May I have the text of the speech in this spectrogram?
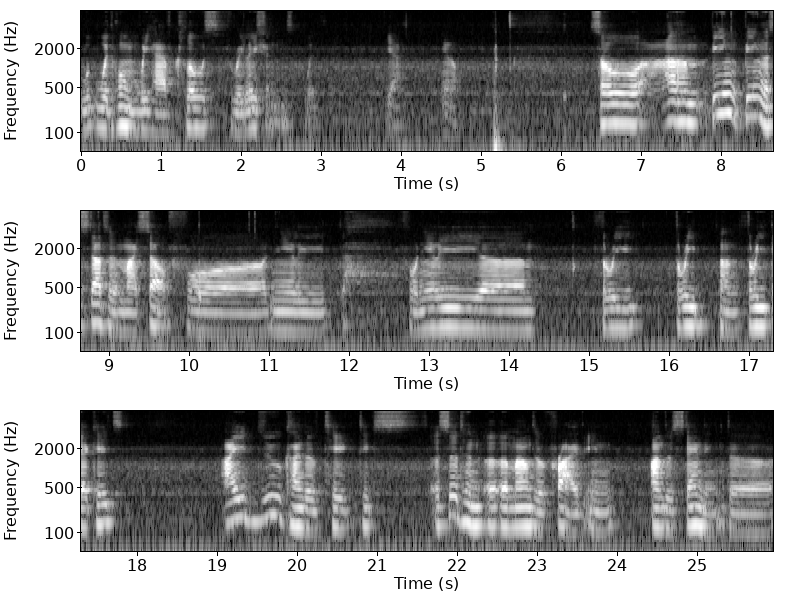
with whom we have close relations with. Yeah, you know. So um, being being a starter myself for nearly for nearly um, three three um, three decades, I do kind of take takes a certain uh, amount of pride in understanding the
